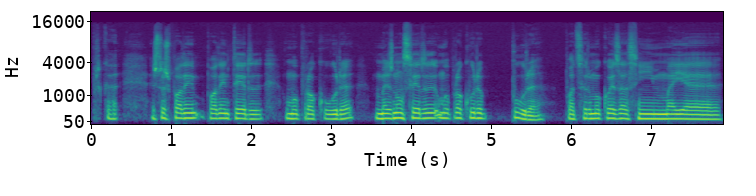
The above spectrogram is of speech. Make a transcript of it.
Porque as pessoas podem, podem ter uma procura, mas não ser uma procura pura. Pode ser uma coisa assim meia,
